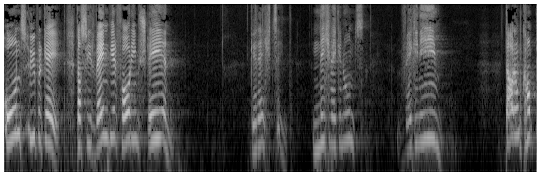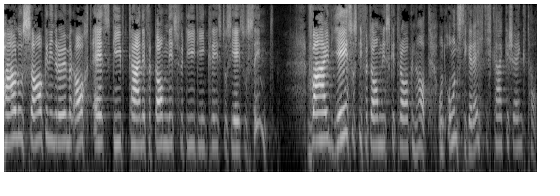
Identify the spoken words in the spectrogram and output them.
uns übergeht, dass wir, wenn wir vor ihm stehen, gerecht sind. Nicht wegen uns, wegen ihm. Darum kann Paulus sagen in Römer 8, es gibt keine Verdammnis für die, die in Christus Jesus sind. Weil Jesus die Verdammnis getragen hat und uns die Gerechtigkeit geschenkt hat.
